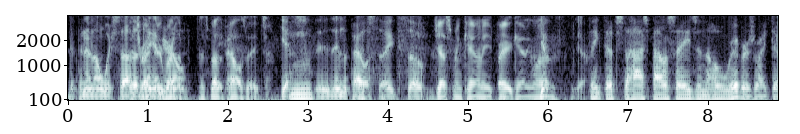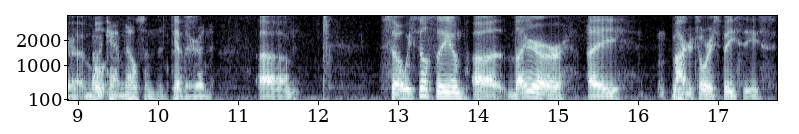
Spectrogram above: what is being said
depending on which side That's of the right dam there you're by on. the, that's by the Palisades. Yes, it is in the Palisades. So Jessamine County, Fayette County line. Yeah. I think that's the highest Palisades in the whole rivers right there Uh, by Bull- Camp Nelson. Through Yes. there, isn't it? So we still see them. Uh, they are a migratory species.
